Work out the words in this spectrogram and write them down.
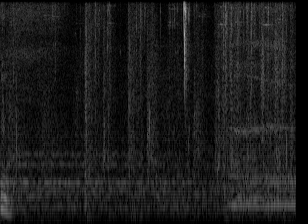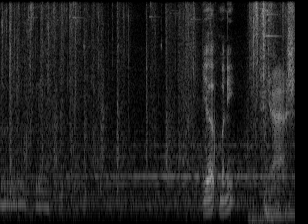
Hmm. Yep, money. Cash.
